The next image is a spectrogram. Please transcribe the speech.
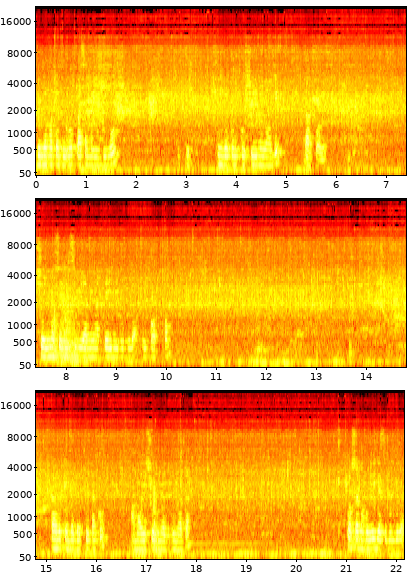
ধনে পাতা দেবো, কাঁচামরিচ দেবো। সুন্দর করে কষিয়ে নিই আগে তারপরে শোল মাছের রেসিপি আমি আর দেইনি বন্ধুরা, এই প্রথম। তাহলে তোমরা দেখতে থাকো আমার এই শোল মাছ ভুনাটা। কষানো হয়ে গেছে বন্ধুরা।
